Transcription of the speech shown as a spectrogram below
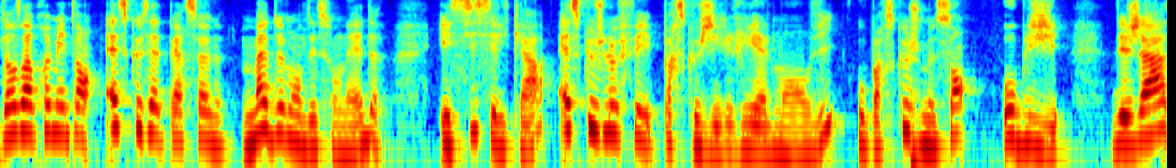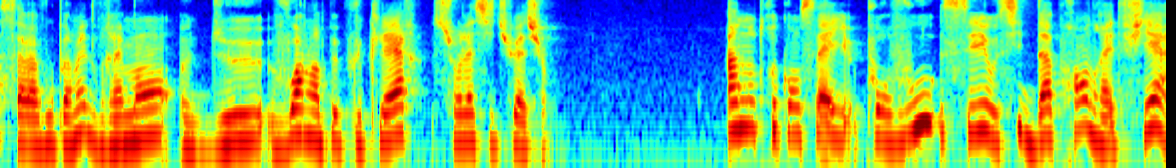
Dans un premier temps, est-ce que cette personne m'a demandé son aide? Et si c'est le cas, est-ce que je le fais parce que j'ai réellement envie ou parce que je me sens obligée? Déjà, ça va vous permettre vraiment de voir un peu plus clair sur la situation. Un autre conseil pour vous, c'est aussi d'apprendre à être fier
